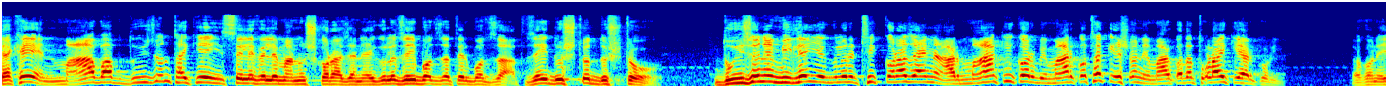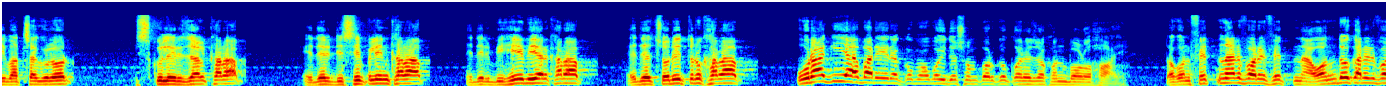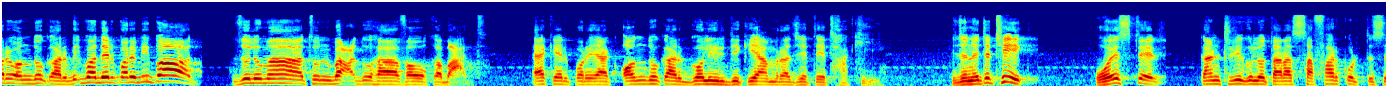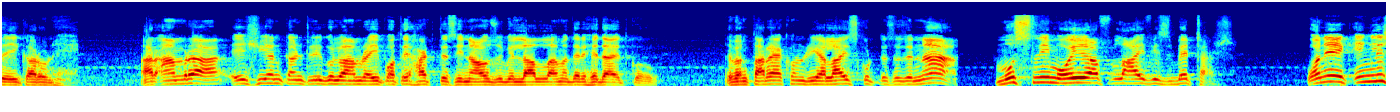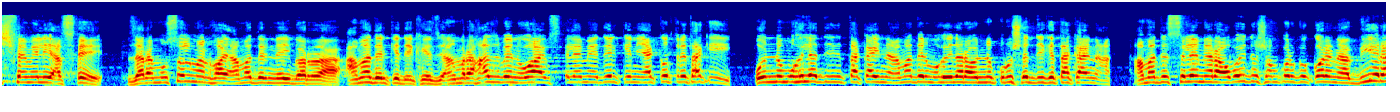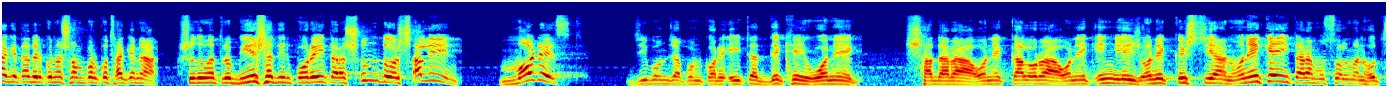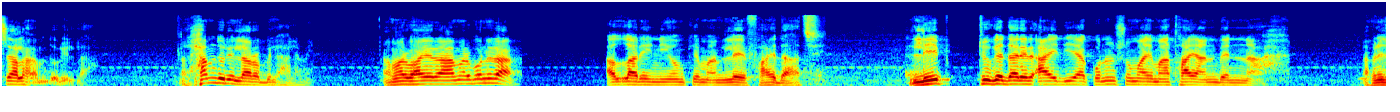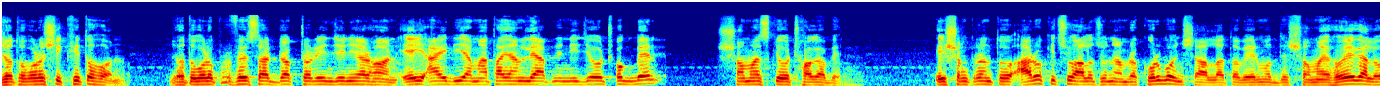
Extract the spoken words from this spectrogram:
দেখেন মা বাপ দুইজন থাকেই ছেলে ফেলে মানুষ করা যায় না। এগুলো যেই বজ্জাতের বজ্জাত, যেই দুষ্ট দুষ্ট। দুইজনে মিলেই এগুলোর ঠিক করা যায় না। আর মা কি করবে? মার কথা কে শোনে? মার কথা থোড়াই কেয়ার করি। তখন এই বাচ্চাগুলোর স্কুলের রেজাল্ট খারাপ, এদের ডিসিপ্লিন খারাপ, এদের বিহেভিয়ার খারাপ, এদের চরিত্র খারাপ। ওরা গিয়ে আবার এরকম অবৈধ সম্পর্ক করে যখন বড় হয়। তখন ফেতনার পরে ফেতনা, অন্ধকারের পরে অন্ধকার, বিপদের পরে বিপদ। ফাওকা একের পরে এক অন্ধকার গলির দিকে আমরা যেতে থাকি। এই এটা ঠিক। ওয়েস্টের কান্ট্রিগুলো তারা সাফার করতেছে এই কারণে। আর আমরা এশিয়ান কান্ট্রিগুলো আমরা এই পথে হাঁটতেছি নাউজুবিল্লা আল্লাহ আমাদের হেদায়ত করুক। এবং তারা এখন রিয়ালাইজ করতেছে যে, না, Muslim way of life is better অনেক ইংলিশ ফ্যামিলি আছে, যারা মুসলমান হয়, আমাদের নেইবাররা আমাদেরকে দেখে যে, আমরা হাজবেন্ড ওয়াইফ ছেলে মেয়েদেরকে নিয়ে একত্রে থাকি। অন্য মহিলার দিকে তাকায় না, আমাদের মহিলারা অন্য পুরুষের দিকে তাকায় না। আমাদের ছেলে মেয়েরা অবৈধ সম্পর্ক করে না, বিয়ের আগে তাদের কোনো সম্পর্ক থাকে না। শুধুমাত্র বিয়ে শাদির পরেই তারা সুন্দর, শালীন মডেস্ট জীবন যাপন করে। এইটা দেখে অনেক সাদারা, অনেক কালোরা, অনেক ইংলিশ, অনেক খ্রিস্টিয়ান অনেকেই তারা মুসলমান হচ্ছে, আলহামদুলিল্লাহ। আলহামদুলিল্লাহ রবিল আলমী আমার ভাইয়েরা, আমার বোনেরা, আল্লাহর এই নিয়মকে মানলে ফায়দা আছে। লিভ টুগেদারের আইডিয়া কোনো সময় মাথায় আনবেন না। আপনি যত বড় শিক্ষিত হন, যত বড় প্রফেসর, ডক্টর, ইঞ্জিনিয়ার হন, এই আইডিয়া মাথায় আনলে আপনি নিজেও ঠকবেন, সমাজকেও ঠগাবেন। এই সংক্রান্ত আরও কিছু আলোচনা আমরা করব ইনশাআল্লাহ, তবে এর মধ্যে সময় হয়ে গেল।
